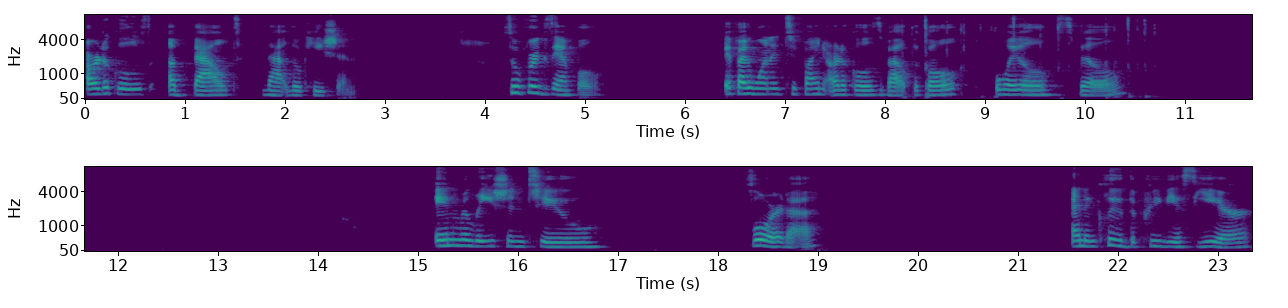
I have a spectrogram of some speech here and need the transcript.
articles about that location. So for example, if I wanted to find articles about the Gulf oil spill in relation to Florida and include the previous year,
